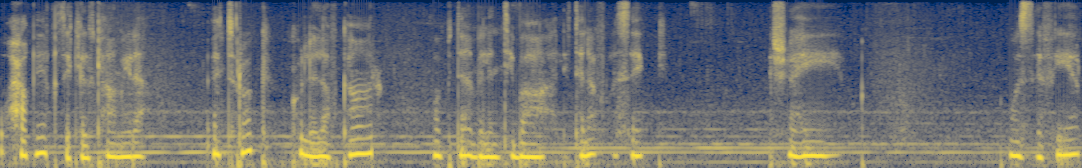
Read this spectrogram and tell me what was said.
وحقيقتك الكاملة. اترك كل الأفكار وابدأ بالانتباه لتنفسك. الشهيق والزفير.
